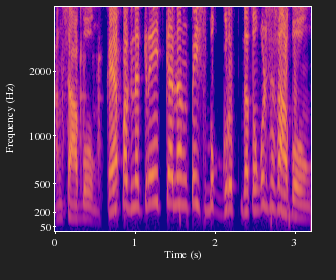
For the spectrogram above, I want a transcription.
ang sabong. Kaya pag nag-create ka ng Facebook group na tungkol sa sabong,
